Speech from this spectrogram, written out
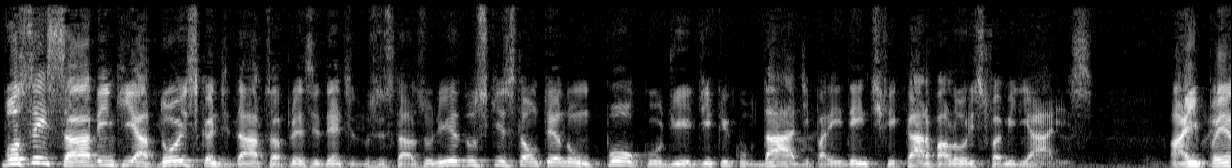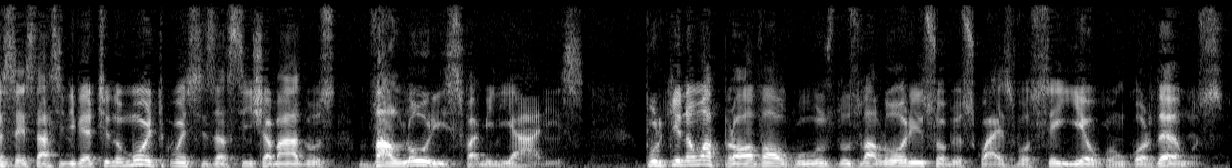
Vocês sabem que há dois candidatos a presidente dos Estados Unidos que estão tendo um pouco de dificuldade para identificar valores familiares. A imprensa está se divertindo muito com esses assim chamados valores familiares, porque não aprova alguns dos valores sobre os quais você e eu concordamos.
